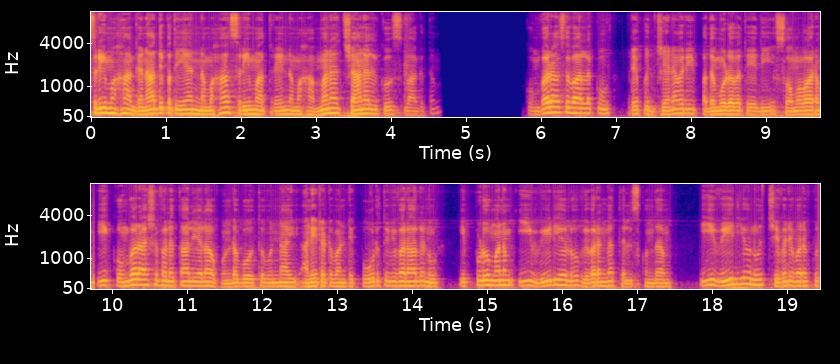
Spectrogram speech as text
శ్రీ మహాగణాధిపతయ నమ శ్రీమాత్రే నమ. మన ఛానల్కు స్వాగతం. కుంభరాశి వాళ్ళకు రేపు జనవరి పదమూడవ తేదీ సోమవారం. ఈ కుంభరాశి ఫలితాలు ఎలా ఉండబోతూ ఉన్నాయి అనేటటువంటి పూర్తి వివరాలను ఇప్పుడు మనం ఈ వీడియోలో వివరంగా తెలుసుకుందాం. ఈ వీడియోను చివరి వరకు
